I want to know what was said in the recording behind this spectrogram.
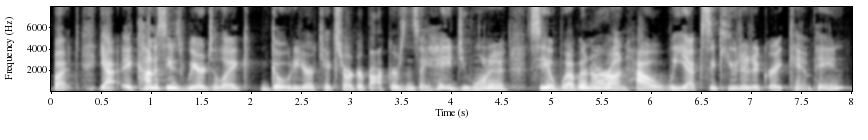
But yeah, it kind of seems weird to like go to your Kickstarter backers and say, "Hey, do you want to see a webinar on how we executed a great campaign?"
